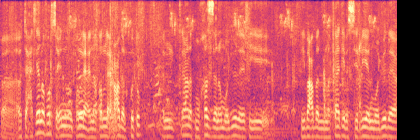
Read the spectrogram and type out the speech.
فاتاحت لنا فرصة إنه نطلع نطلع بعض الكتب اللي كانت مخزنة موجودة في في بعض المكاتب السرية الموجودة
